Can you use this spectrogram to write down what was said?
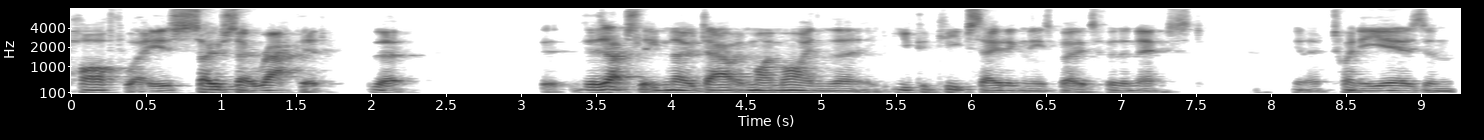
pathway is so so rapid that there's absolutely no doubt in my mind that you could keep sailing these boats for the next you know 20 years and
